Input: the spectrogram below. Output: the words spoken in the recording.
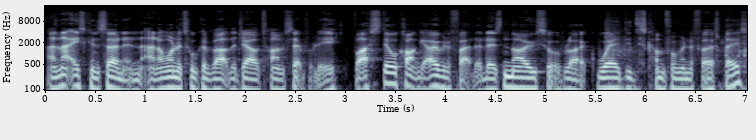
and that is concerning. And I want to talk about the jail time separately. But I still can't get over the fact that there's no sort of like where did this come from in the first place?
